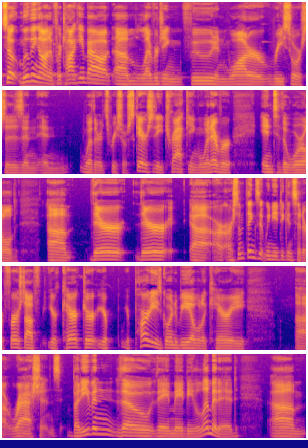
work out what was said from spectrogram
So, moving on, if we're talking about um, leveraging food and water resources and, and whether it's resource scarcity, tracking, whatever, into the world, um, there there uh, are, are some things that we need to consider. First off, your character, your your party is going to be able to carry uh, rations, but even though they may be limited, um,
